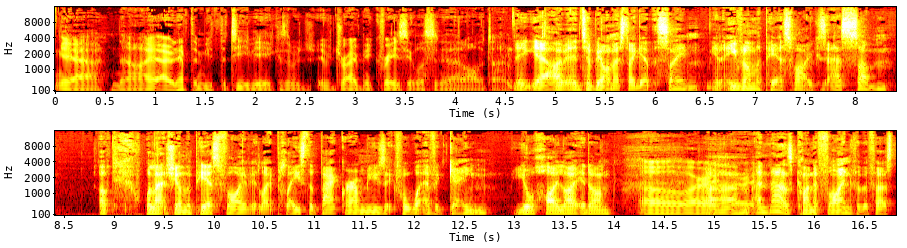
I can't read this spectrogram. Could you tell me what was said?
yeah, no, I, I, would have to mute the TV because it would it would drive me crazy listening to that all the time. Yeah, I mean, to be honest, I get the same. You know, even on the PS5 because it has some. Oh, well, actually, on the PS5, it like plays the background music for whatever game you're highlighted on. Oh, all right, um, all right. And that's kind of fine for the first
